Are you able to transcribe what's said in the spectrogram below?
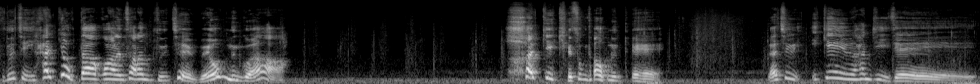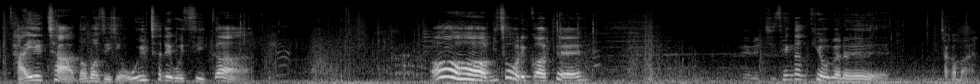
도대체 할 게 없다고 하는 사람 도대체 왜 없는 거야? 할 게 계속 나오는데. 나 지금 이 게임 한 지 이제 4일차 넘어서 이제 5일차 되고 있으니까. 아, 미쳐버릴 것 같아. 생각해보면은, 잠깐만.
